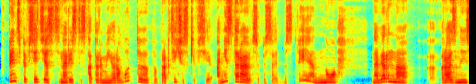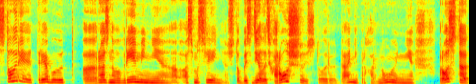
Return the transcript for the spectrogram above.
В принципе, все те сценаристы, с которыми я работаю, практически все, они стараются писать быстрее, но, наверное, э, разные истории требуют Э, разного времени э, осмысления, чтобы сделать хорошую историю, да, не проходную, не просто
